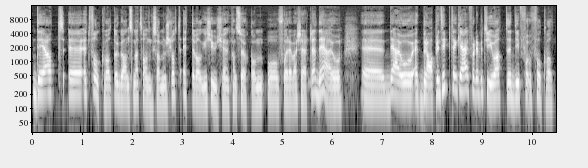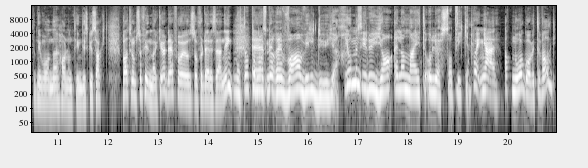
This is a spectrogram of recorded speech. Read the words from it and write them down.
Det at eh, et folkevalgt organ som er tvangssammenslått etter valget i 2021 kan søke om å få reversert det, det er, jo, eh, det er jo et bra prinsipp, tenker jeg. For det betyr jo at de folkevalgte nivåene har noen ting de skulle sagt. Hva Troms og Finnmark gjør, det får jo stå for deres regning. Nettopp, og nå eh, spør jeg, Hva vil du gjøre? Jo, men, Sier du ja eller nei til å løse opp Viken? Poenget er at nå går vi til valg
